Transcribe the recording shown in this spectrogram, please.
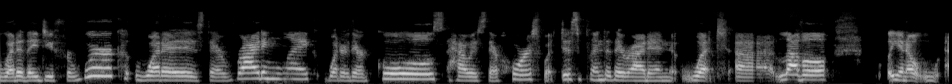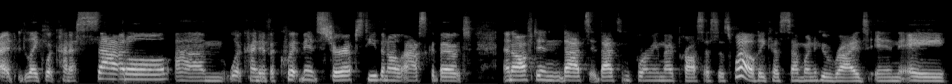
what do they do for work? What is their riding like? What are their goals? How is their horse? What discipline do they ride in? What uh, level? You know at, like what kind of saddle um, what kind of equipment stirrups even i'll ask about. And often that's that's informing my process as well because someone who rides in a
